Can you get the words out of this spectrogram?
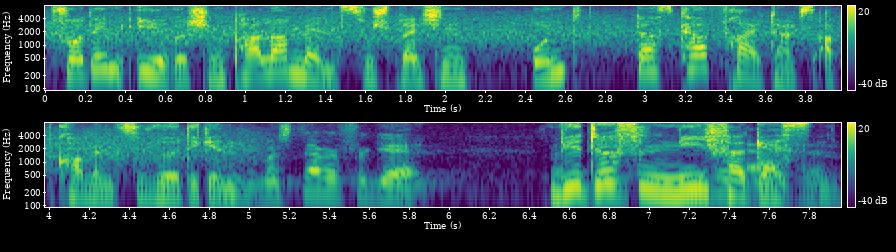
vor dem irischen Parlament zu sprechen und das Karfreitagsabkommen zu würdigen. Wir dürfen nie vergessen,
